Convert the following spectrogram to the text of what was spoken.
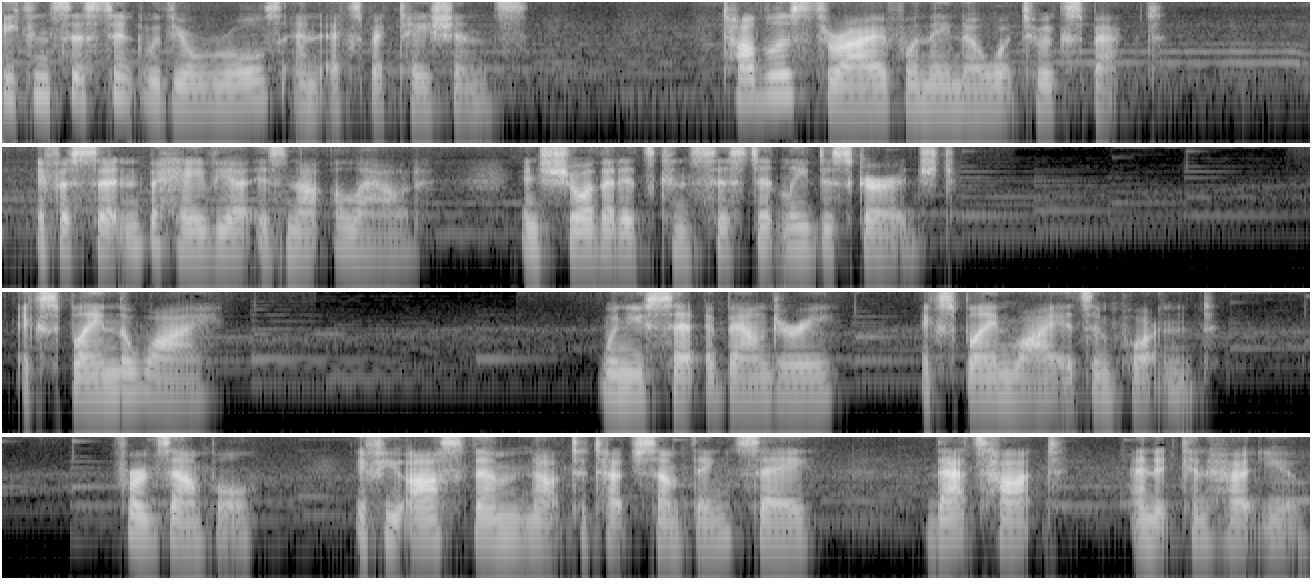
Be consistent with your rules and expectations. Toddlers thrive when they know what to expect. If a certain behavior is not allowed, ensure that it's consistently discouraged. Explain the why. When you set a boundary, explain why it's important. For example, if you ask them not to touch something, say, That's hot and it can hurt you.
